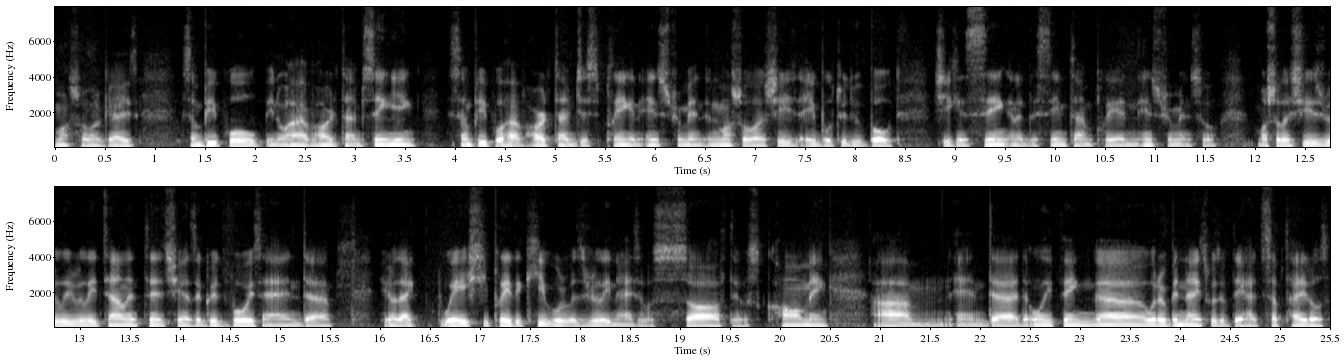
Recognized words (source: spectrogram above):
Mashallah guys. Some people you know have a hard time singing. Some people have hard time just playing an instrument. And mashallah she's able to do both. She can sing and at the same time play an instrument. So mashallah she's really really talented. She has a good voice and uh, you know that way she played the keyboard was really nice. It was soft it was calming um, and uh, the only thing uh, would have been nice was if they had subtitles.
